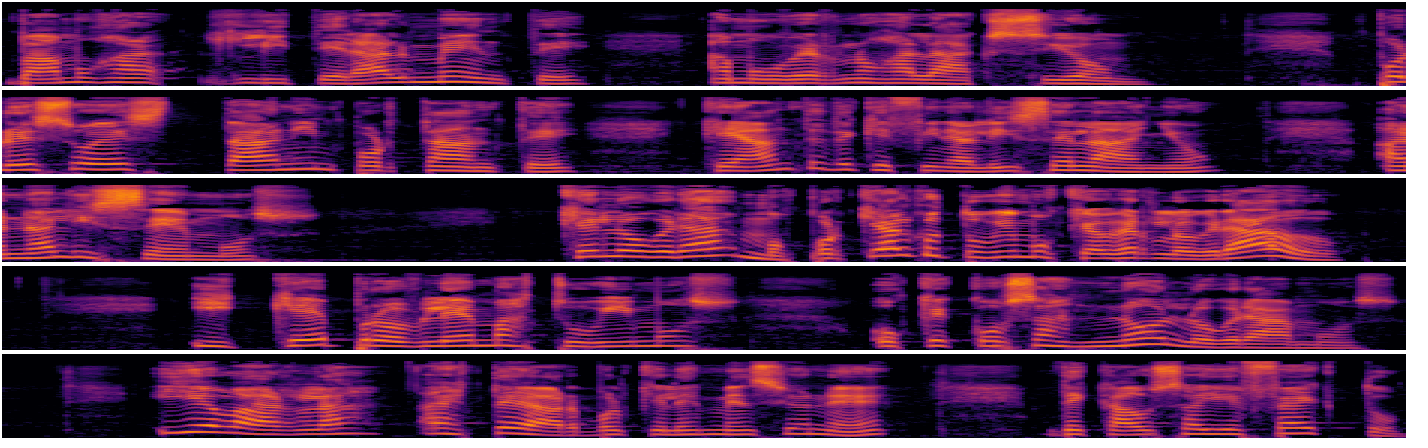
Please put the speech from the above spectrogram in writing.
Vamos a literalmente a movernos a la acción. Por eso es tan importante que antes de que finalice el año, analicemos qué logramos, porque algo tuvimos que haber logrado y qué problemas tuvimos o qué cosas no logramos y llevarla a este árbol que les mencioné de causa y efecto.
